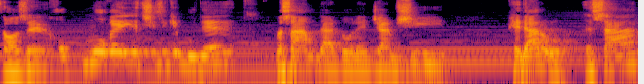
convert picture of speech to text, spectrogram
تازه خب موقع یه چیزی که بوده مثلا هم در دوره جمشید پدر و پسر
